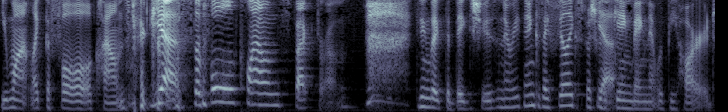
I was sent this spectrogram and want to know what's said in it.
you want like the full clown spectrum. Yes, the full clown spectrum. Do you think like the big shoes and everything? Because I feel like especially Yes. with gangbang that would be hard.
